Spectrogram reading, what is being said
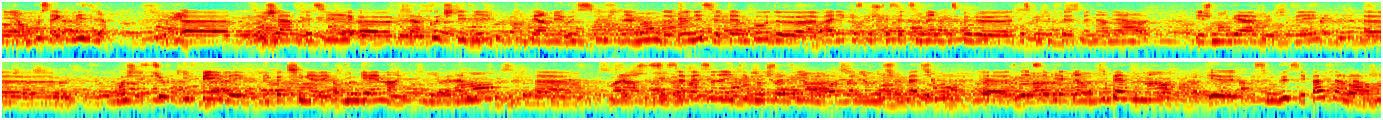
mais en plus avec plaisir. Euh, j'ai apprécié euh, qu'il y ait un coach dédié qui permet aussi finalement de donner ce tempo de euh, allez qu'est-ce que je fais cette semaine, qu'est-ce que j'ai fait la semaine dernière? Et je m'engage et j'y vais. moi j'ai surkiffé les, les coachings avec Lingen qui vraiment, voilà, c'est sa personnalité que j'ai choisie en rejoignant Mission Passion et c'est quelqu'un d'hyper humain et son but c'est pas faire de l'argent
